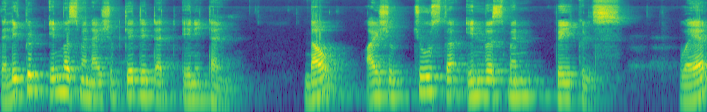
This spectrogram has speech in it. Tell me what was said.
the liquid investment I should get it at any time. Now I should choose the investment vehicles where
